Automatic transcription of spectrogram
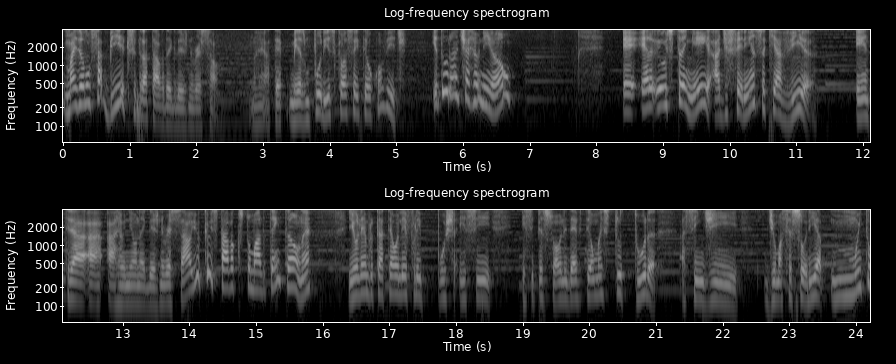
Mas eu não sabia que se tratava da Igreja Universal. Né? Até mesmo por isso que eu aceitei o convite. E durante a reunião, é, era, eu estranhei a diferença que havia entre a, a, a, reunião na Igreja Universal e o que eu estava acostumado até então, né? E eu lembro que até olhei e falei, poxa, esse, esse pessoal ele deve ter uma estrutura assim de, de uma assessoria muito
